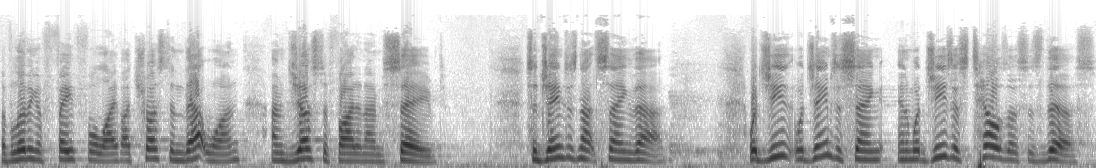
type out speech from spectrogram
of living a faithful life. I trust in that one. I'm justified and I'm saved. So James is not saying that. What, Jesus, what James is saying, and what Jesus tells us, is this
